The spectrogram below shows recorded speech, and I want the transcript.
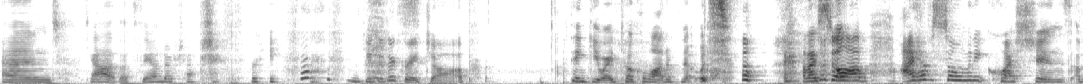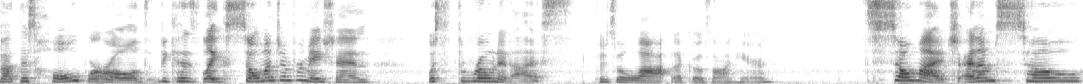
And yeah, that's the end of chapter 3. You did a great job. Thank you. I took a lot of notes. and I still have I have so many questions about this whole world because like so much information was thrown at us. There's a lot that goes on here. So much and I'm so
